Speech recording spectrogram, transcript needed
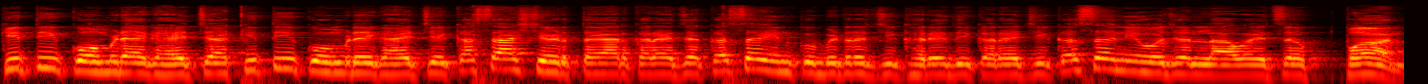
किती कोंबड्या घ्यायच्या? किती कोंबडे घ्यायचे? कसा शेड तयार करायचा? कसं इन्क्युबेटरची खरेदी करायची? कसं नियोजन लावायचं? पण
